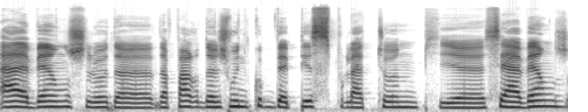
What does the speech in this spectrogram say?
à Avenge là, de, de faire de jouer une coupe de pistes pour la tune. Puis euh, c'est Avenge,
